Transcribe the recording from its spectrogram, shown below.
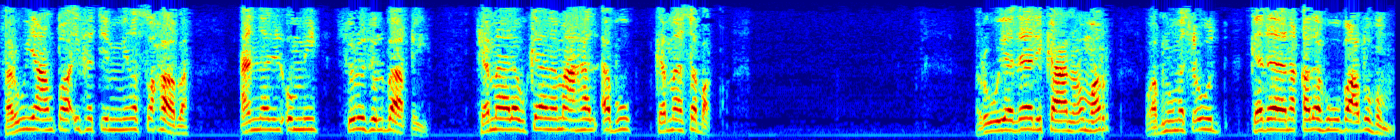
فروي عن طائفة من الصحابة أن للأم ثلث الباقي كما لو كان معها الأب كما سبق. روي ذلك عن عمر وابن مسعود كذا نقله بعضهم.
